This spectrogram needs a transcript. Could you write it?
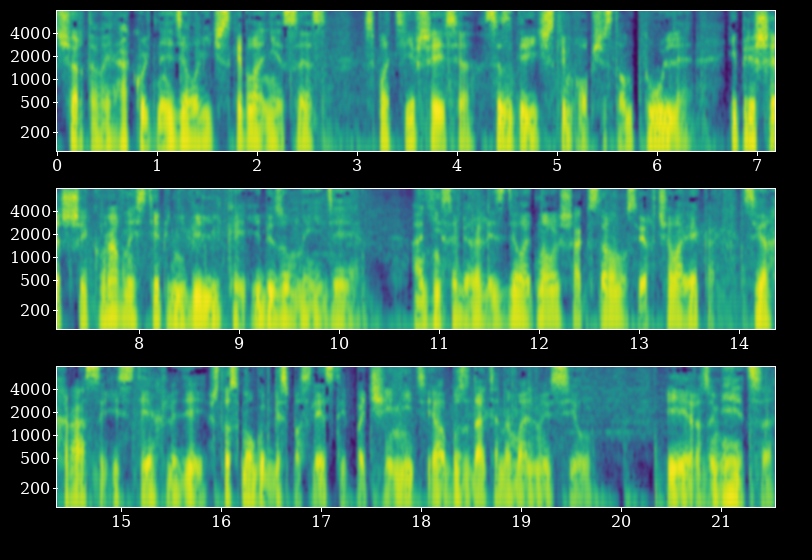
чертовой оккультной идеологической длани СС, сплотившиеся с эзотерическим обществом Тулле и пришедшие к в равной степени великой и безумной идее – они собирались сделать новый шаг в сторону сверхчеловека, сверхрасы из тех людей, что смогут без последствий подчинить и обуздать аномальную силу. И, разумеется,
